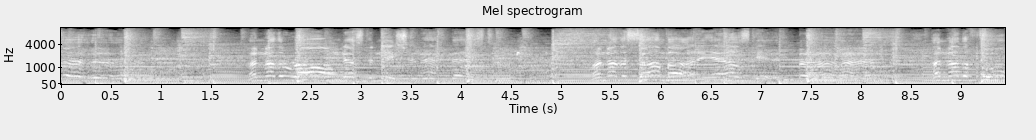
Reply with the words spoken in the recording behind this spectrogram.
turn, another wrong destination at best. Another somebody else getting burned. Another fool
